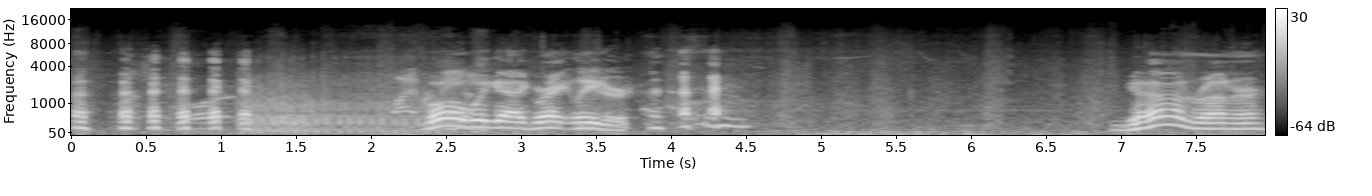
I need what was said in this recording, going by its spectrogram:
Five Boy, we got a great leader. Gun runner.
